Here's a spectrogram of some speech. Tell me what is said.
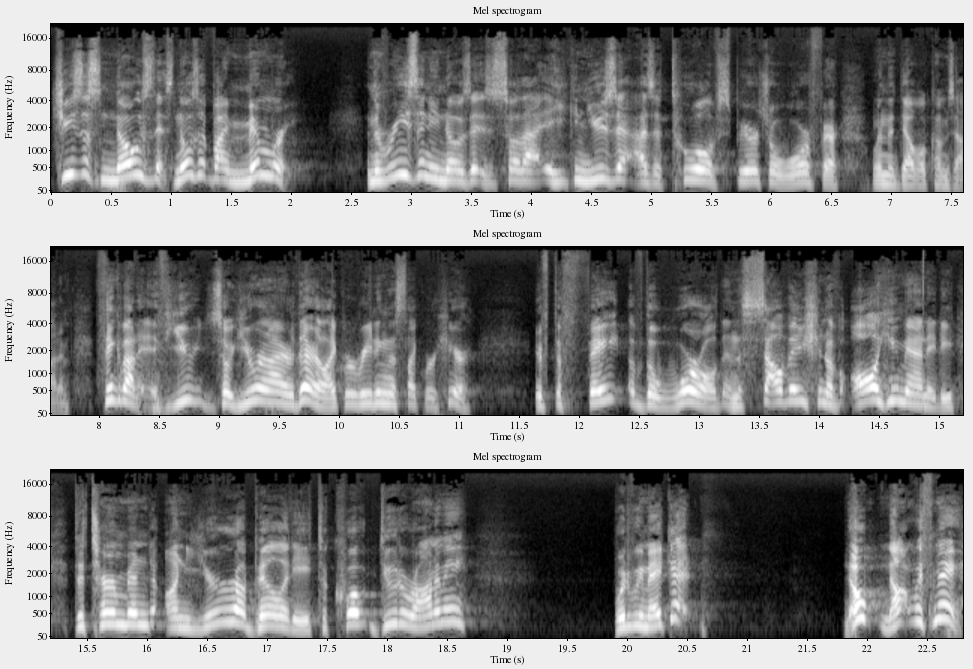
Jesus knows this, knows it by memory. And the reason he knows it is so that he can use it as a tool of spiritual warfare when the devil comes at him. Think about it. If you so you and I are there, like we're reading this like we're here if the fate of the world and the salvation of all humanity determined on your ability to quote Deuteronomy, would we make it? Nope, not with me.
